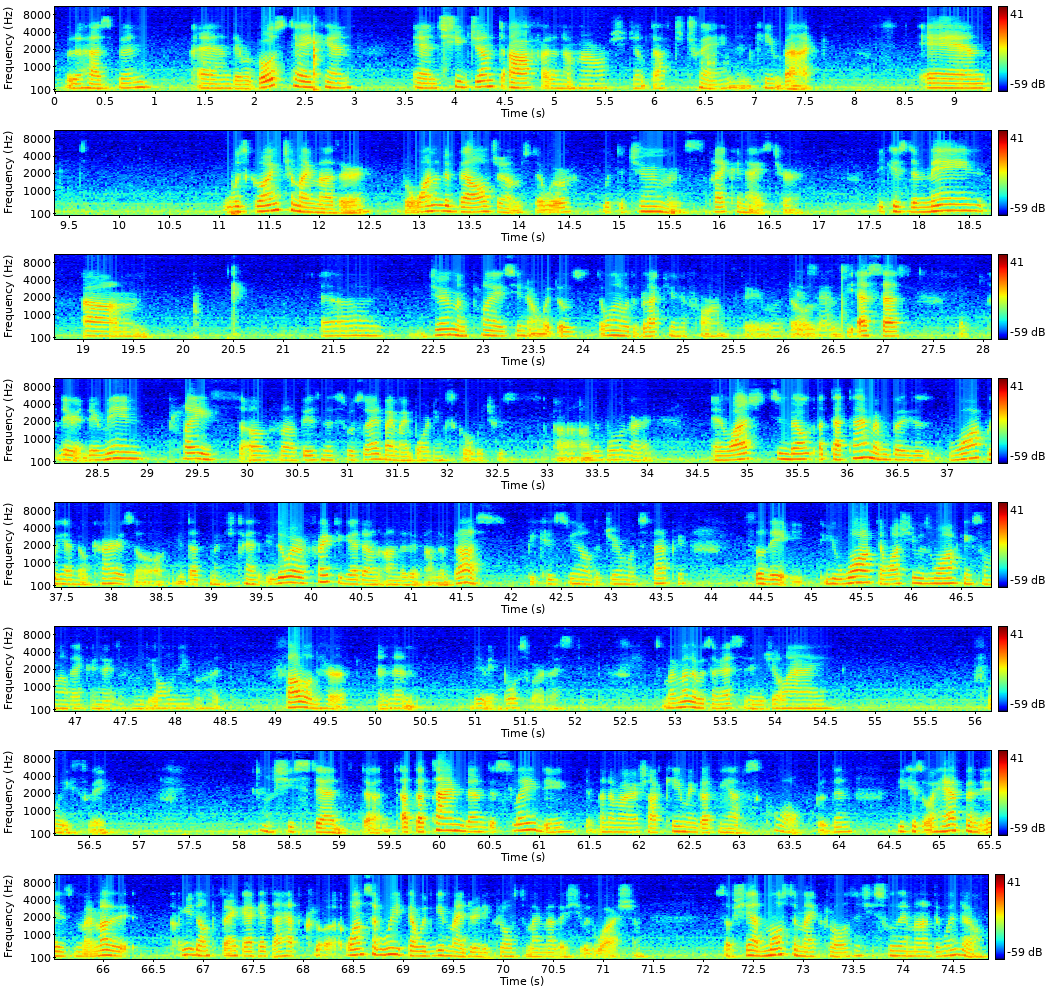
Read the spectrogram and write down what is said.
with her husband, and they were both taken. And she jumped off, I don't know how, she jumped off the train and came back. And was going to my mother, but one of the Belgians that were with the Germans recognized her because the main um, uh, German place, you know, with those, the one with the black uniforms, they were those, SS. the SS. Their their main place of uh, business was right by my boarding school, which was uh, on the boulevard. And Washington Bell at that time, everybody just walk. We had no cars or that much transit. They were afraid to get on on the on the bus because you know the germ would stop you. So they you walked, and while she was walking, someone recognized her from the old neighborhood, followed her, and then they both were arrested. So my mother was arrested in July 43. And She said uh, at that time, then this lady, Madame Maréchal, came and got me out of school. But then, because what happened is my mother, you don't think, I guess I had clo- once a week I would give my dirty clothes to my mother. She would wash them. So she had most of my clothes and she threw them out the window.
